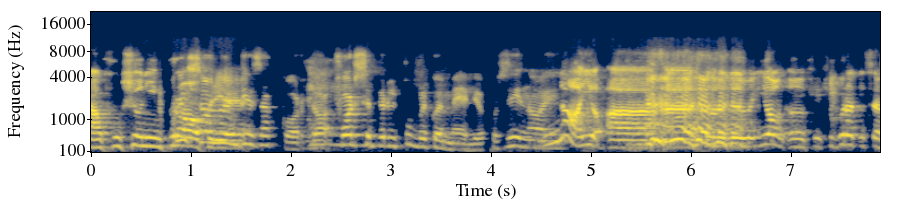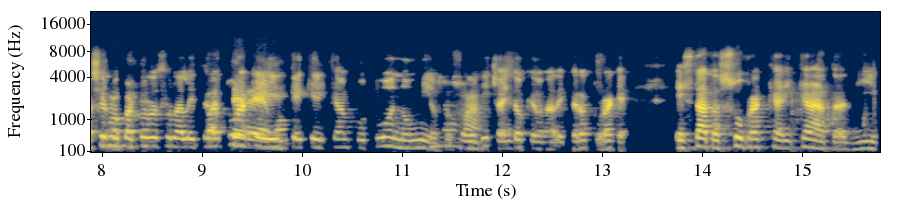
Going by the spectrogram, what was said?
diciamo, funzioni improprie. Sono in disaccordo, forse per il pubblico è meglio, così noi... No, io, uh, io uh, figurati se affermo qualcosa sulla letteratura che, che, che, è il campo tuo e non mio, sto no, solo ma... dicendo che è una letteratura che è stata sovraccaricata di,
